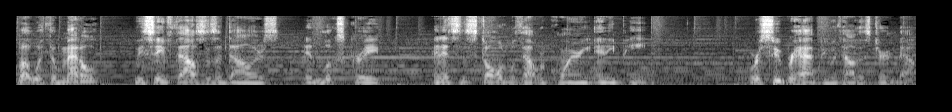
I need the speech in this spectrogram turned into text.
But with the metal, we save thousands of dollars, it looks great, and it's installed without requiring any paint. We're super happy with how this turned out.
